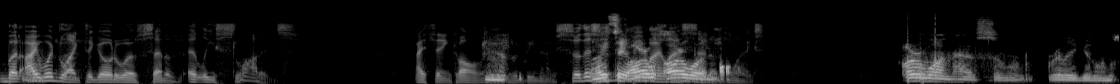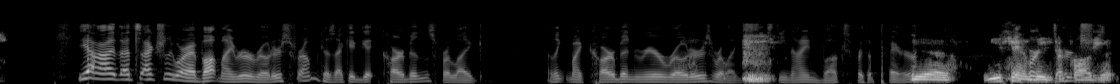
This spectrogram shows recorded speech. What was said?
But. I would like to go to a set of at least slotteds. I think all around yeah. would be nice. So this is going to be my last R1, set of blanks. R one has some really good ones. Yeah, that's actually where I bought my rear rotors from because I could get carbons for like I think my carbon rear rotors were like 69 bucks for the pair. Yeah, you can't beat the project.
